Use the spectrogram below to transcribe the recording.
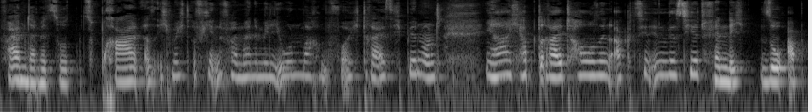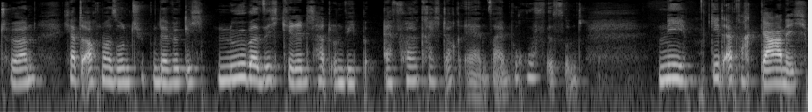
vor allem damit so zu prahlen. Also ich möchte auf jeden Fall meine Millionen machen, bevor ich 30 bin. Und ja, ich habe 3000 Aktien investiert, fände ich so abtören. Ich hatte auch mal so einen Typen, der wirklich nur über sich geredet hat und wie erfolgreich doch er in seinem Beruf ist. Und nee, geht einfach gar nicht.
